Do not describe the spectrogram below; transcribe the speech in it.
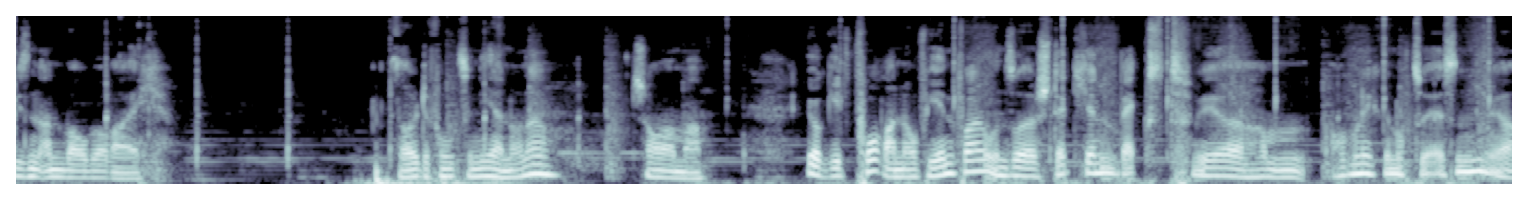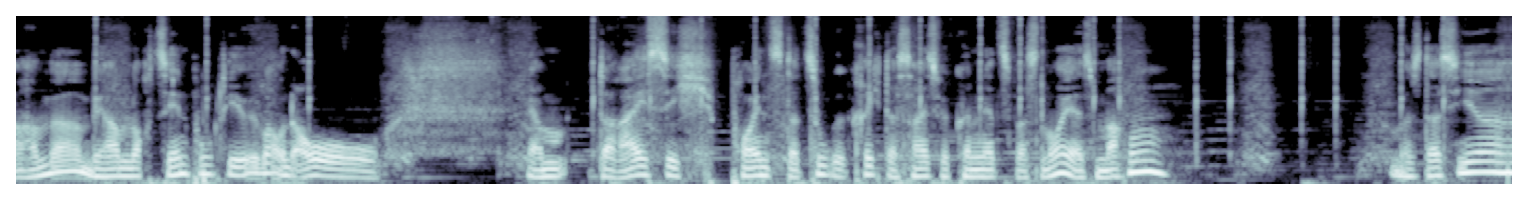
diesen Anbaubereich. Sollte funktionieren, oder? Schauen wir mal. Ja, geht voran auf jeden Fall. Unser Städtchen wächst. Wir haben hoffentlich genug zu essen. Ja, haben wir. Wir haben noch 10 Punkte hier über. Und oh, wir haben 30 Points dazu gekriegt. Das heißt, wir können jetzt was Neues machen. Was ist das hier?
